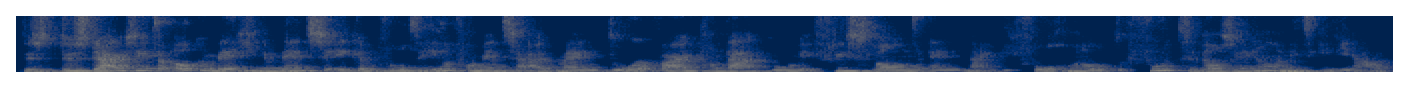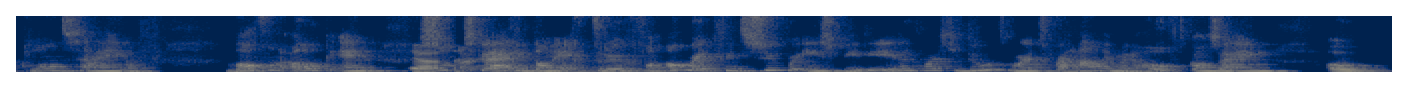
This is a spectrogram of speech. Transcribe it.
Dus, dus daar zitten ook een beetje de mensen. Ik heb bijvoorbeeld heel veel mensen uit mijn dorp waar ik vandaan kom in Friesland. En nou, die volgen me dan op de voet, terwijl ze helemaal niet ideale klant zijn of wat dan ook. En soms krijg ik dan echt terug van, oh, maar ik vind het super inspirerend wat je doet. Maar het verhaal in mijn hoofd kan zijn, oh,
